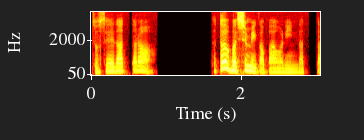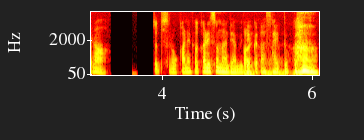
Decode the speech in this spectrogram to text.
女性だったら例えば趣味がバイオリンだったらちょっとそれお金かかりそうなんでやめてくださいとか、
